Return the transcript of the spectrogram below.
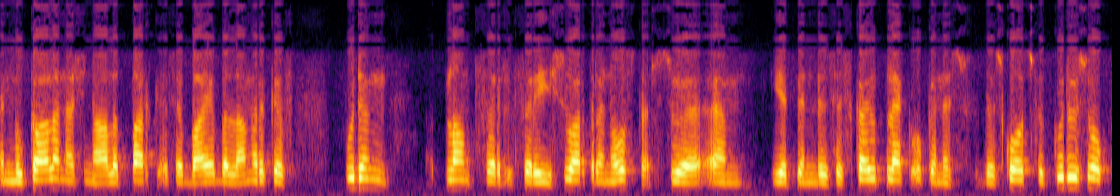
in Mokala Nasionale Park is 'n baie belangrike voeding plant vir vir die swart renoster. So ehm um, weet en dis 'n skuilplek ook en dis dis kos vir kuddes op.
